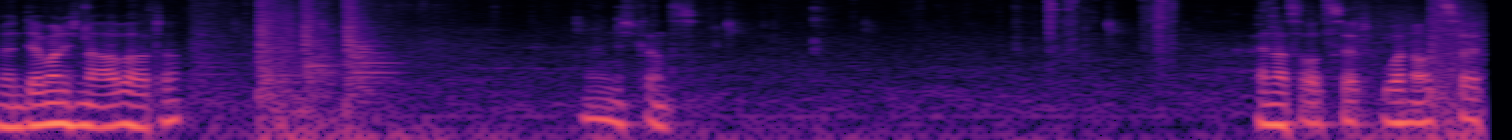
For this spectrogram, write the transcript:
Wenn der mal nicht eine Aber hatte. Ja, nicht ganz. Einer ist outside, one outside.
